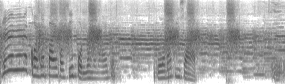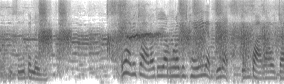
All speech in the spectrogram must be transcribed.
เดี๋ยวเดี๋ยวก่อนจะไปขอซื้อผลผลไม้ก่อนผลไม้ปีศาจเออจะซื้อไปเลยเอ้ยเอาดีกว่าเราจะยังเราจะใช้แบบนี้แหละจนกว่าเราจะ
